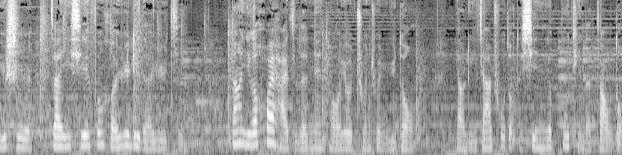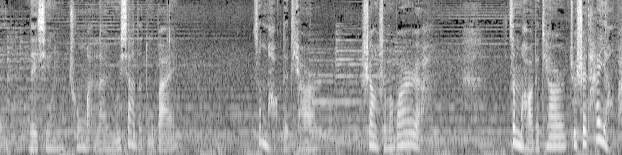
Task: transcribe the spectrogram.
于是，在一些风和日丽的日子，当一个坏孩子的念头又蠢蠢欲动，要离家出走的心又不停地躁动，内心充满了如下的独白。这么好的天儿，上什么班儿啊？这么好的天儿，就晒太阳吧。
